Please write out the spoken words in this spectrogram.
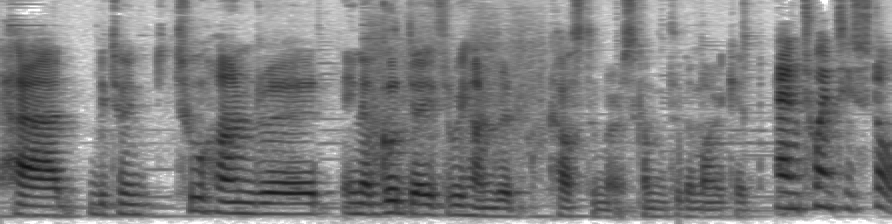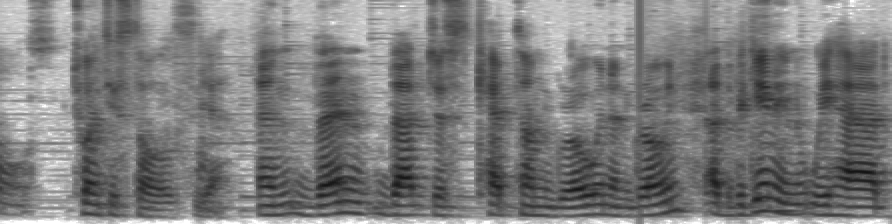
had between 200, in a good day, 300 customers coming to the market. And 20 stalls. 20 stalls, yeah. And then that just kept on growing and growing. At the beginning, we had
